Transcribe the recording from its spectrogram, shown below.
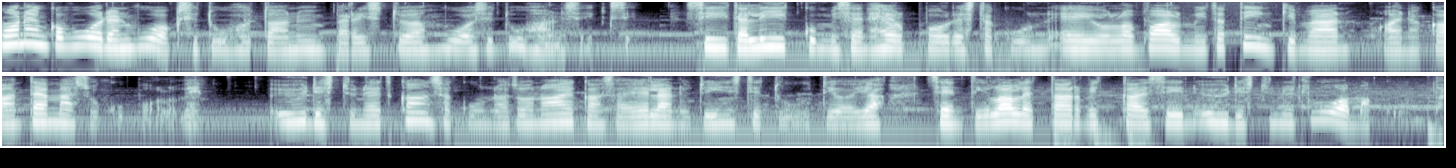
Monenko vuoden vuoksi tuhotaan ympäristöä vuosituhansiksi? Siitä liikkumisen helppoudesta, kun ei olla valmiita tinkimään, ainakaan tämä sukupolvi. Yhdistyneet kansakunnat on aikansa elänyt instituutio ja sen tilalle tarvittaisiin yhdistynyt luomakunta.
